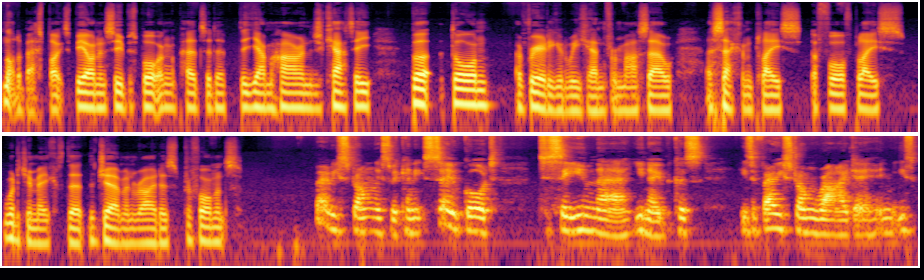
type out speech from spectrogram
Not the best bike to be on in Super Sport when compared to the, the Yamaha and the Ducati, but Dawn, a really good weekend from Marcel. A second place, a fourth place. What did you make of the, the German rider's performance? very strong this week, and it's so good to see him there. You know, because he's a very strong rider, and he's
